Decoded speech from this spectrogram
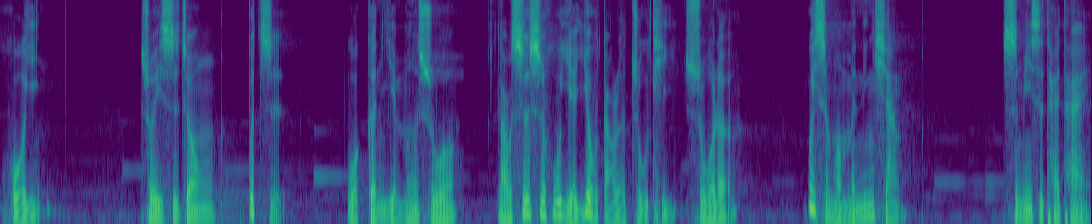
火影。所以诗中不止我跟阎妈说。”老师似乎也诱导了主体，说了：“为什么门铃响？史密斯太太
